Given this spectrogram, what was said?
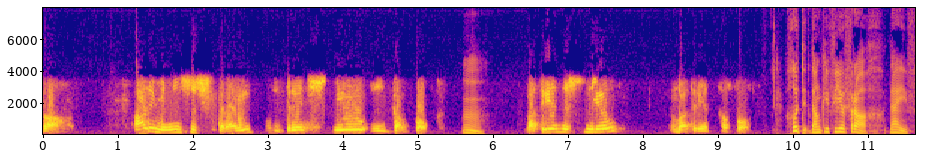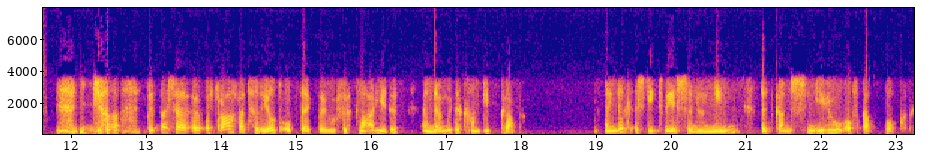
vra. Al die mense stry om drent sneeu en kapot mm. wat reën is sneeu wat er het gevolg. Goed, dankie vir jou vraag, Dave. Ja, dit was 'n 'n vraag wat gereeld opduik by hoe verklaar jy dit? En nou moet ek gaan diep krap. Eindelik is die twee sinoniem. Dit kan sneeu of kapok,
